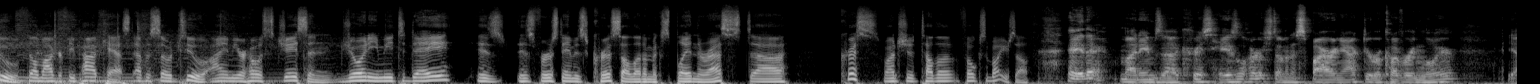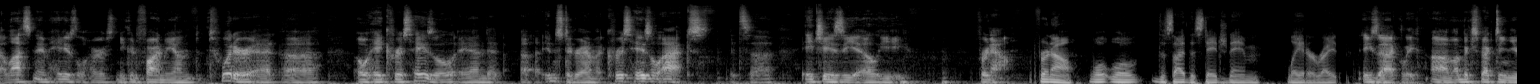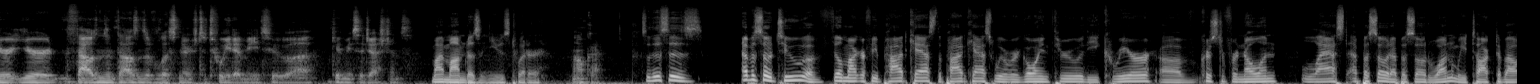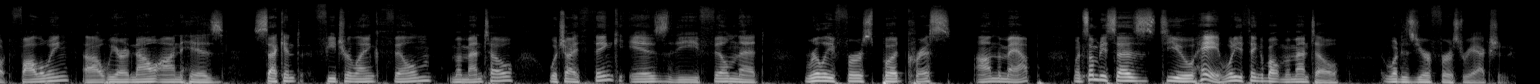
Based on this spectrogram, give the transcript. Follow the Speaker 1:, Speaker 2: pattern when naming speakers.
Speaker 1: Filmography Podcast, Episode 2. I am your host, Jason. Joining me today, his, his first name is Chris. I'll let him explain the rest. Uh, Chris, why don't you tell the folks about yourself?
Speaker 2: Hey there. My name's uh, Chris Hazelhurst. I'm an aspiring actor, recovering lawyer. Yeah, last name Hazelhurst. And you can find me on Twitter at uh, Oh Hey Chris Hazel and at uh, Instagram at Chris Hazel Axe. It's uh, H A Z L E for now.
Speaker 1: For now. We'll, we'll decide the stage name later, right?
Speaker 2: Exactly. Um, I'm expecting your your thousands and thousands of listeners to tweet at me to uh, give me suggestions.
Speaker 1: My mom doesn't use Twitter.
Speaker 2: Okay.
Speaker 1: So this is episode two of Filmography Podcast, the podcast where we're going through the career of Christopher Nolan. Last episode, episode one, we talked about Following. Uh, we are now on his second feature length film, Memento, which I think is the film that really first put Chris on the map. When somebody says to you, "Hey, what do you think about Memento?" What is your first reaction?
